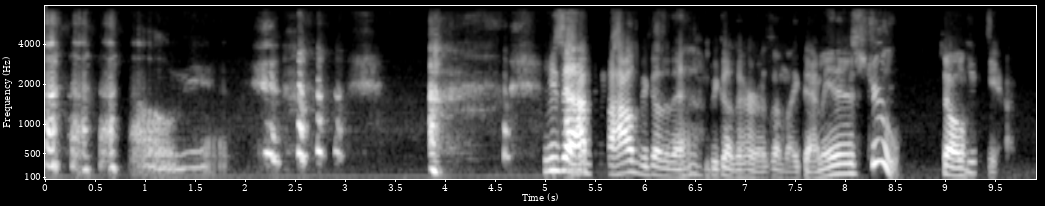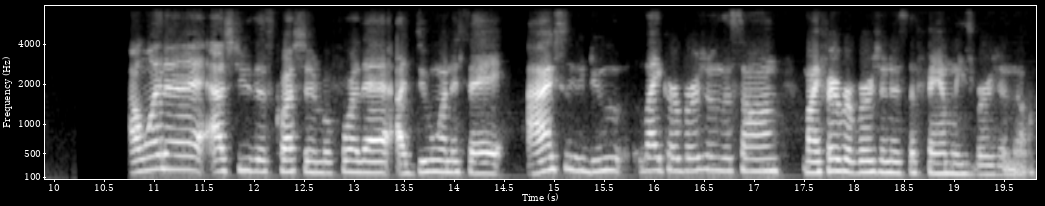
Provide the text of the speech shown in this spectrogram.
oh, man. he said, I bought a house because of that, because of her, or something like that. I mean, it's true. So, yeah. I want to ask you this question before that. I do want to say I actually do like her version of the song. My favorite version is the family's version, though.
